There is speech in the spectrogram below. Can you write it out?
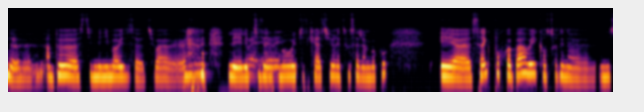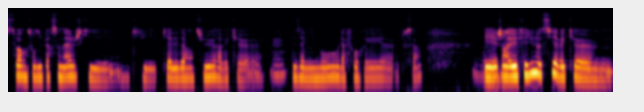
un peu euh, style Minimoys, tu vois, les, les petits animaux, les petites créatures et tout, ça j'aime beaucoup. Et euh, c'est vrai que pourquoi pas, oui, construire une, euh, une histoire autour du personnage qui, qui, qui a des aventures avec euh, mmh. des animaux, la forêt, tout ça. Et j'en avais fait une aussi avec une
